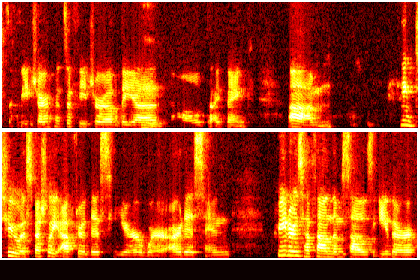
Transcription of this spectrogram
it's a feature. It's a feature of the, uh, mm. mold, I think. Um, I think too, especially after this year, where artists and creators have found themselves either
